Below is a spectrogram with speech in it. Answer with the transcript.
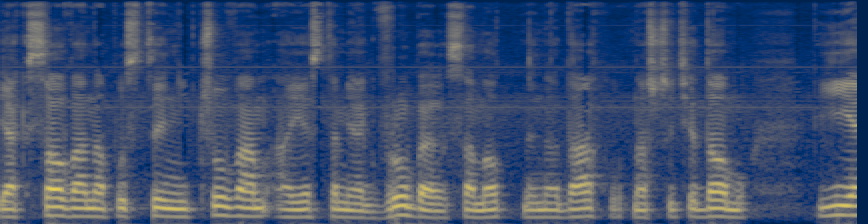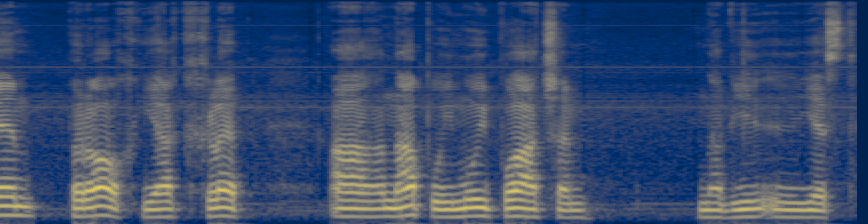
jak sowa na pustyni, czuwam, a jestem jak wróbel samotny na dachu, na szczycie domu. Jem proch jak chleb, a napój mój płaczem jest.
